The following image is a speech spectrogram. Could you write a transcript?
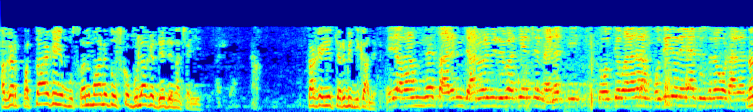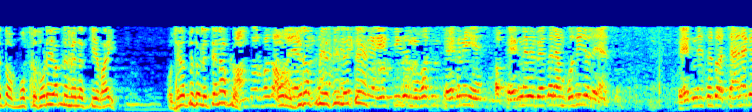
اگر پتہ ہے کہ یہ مسلمان ہے تو اس کو بلا کے دے دینا چاہیے۔ تاکہ یہ چربی نکالے۔ اگر ہم نے سارے دن جانور بھی ذبح کیے اتنے محنت کی۔ تو اس کے بعد اگر ہم خود ہی جو لے جائیں دوسرے کو اٹھا نہیں تو مفت تھوڑی آپ نے محنت کی ہے بھائی۔ اجرت بھی تو لیتے ہیں نا آپ لوگ۔ اور اجرت بھی ایسے ہی لیتے ہیں۔ ایک چیز ہے مفت پھینکنی ہے۔ اور پھینکنے سے بہتر ہے ہم خود ہی جو لے جائیں اس۔ پھینکنے سے تو اچھا ہے نا کہ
